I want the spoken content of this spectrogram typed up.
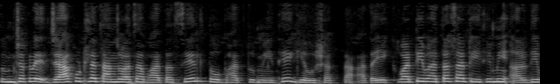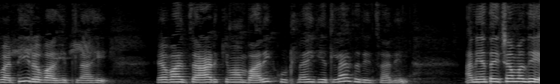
तुमच्याकडे ज्या कुठल्या तांदळाचा भात असेल तो भात तुम्ही इथे घेऊ शकता. आता एक वाटी भातासाठी इथे मी अर्धी वाटी रवा घेतला आहे. रवा जाड किंवा बारीक कुठलाही घेतला तरी चालेल. आणि आता याच्यामध्ये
